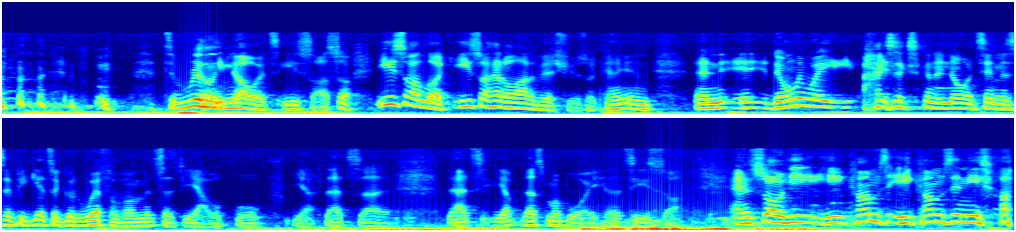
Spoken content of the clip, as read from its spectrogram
to really know it's Esau. So Esau, look, Esau had a lot of issues, okay? And and it, the only way Isaac's going to know it's him is if he gets a good whiff of him and says, yeah, well, yeah, that's uh, that's yep, that's my boy, that's Esau. And so he he comes he comes in Esau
